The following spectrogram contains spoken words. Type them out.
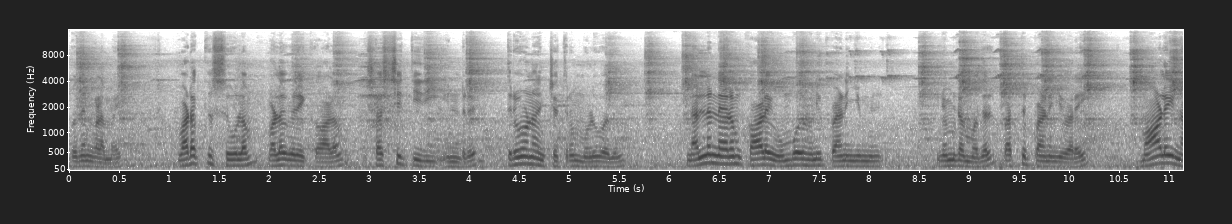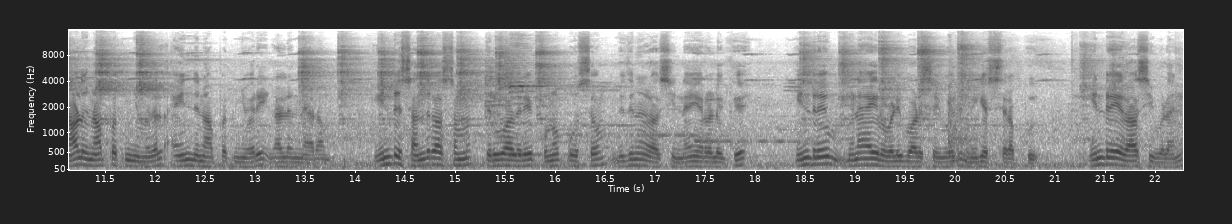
புதன்கிழமை. வடக்கு சூலம் வளவிரை காலம் சஷ்டி திதி இன்று திருவண நட்சத்திரம் முழுவதும். நல்ல நேரம் காலை ஒம்பது மணி பதினஞ்சு நிமிடம் முதல் பத்து பதினஞ்சு வரை. மாலை நாலு நாற்பத்தஞ்சு முதல் ஐந்து நாற்பத்தஞ்சு வரை நல்ல நேரம். இன்று சந்திராசிரமம் திருவாதிரை புனப்பூசம் மிதுன ராசி நேயர்களுக்கு இன்று விநாயகர் வழிபாடு செய்வது மிக சிறப்பு. இன்றைய ராசி பலன்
